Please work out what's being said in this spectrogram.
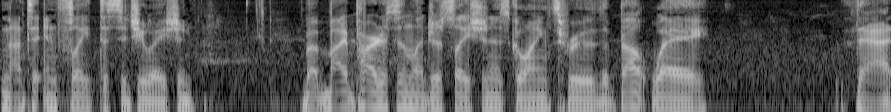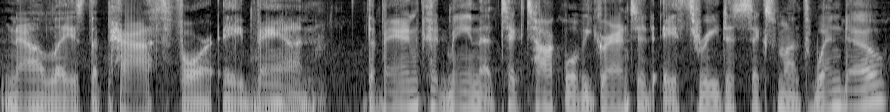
Not to inflate the situation, but bipartisan legislation is going through the Beltway that now lays the path for a ban. The ban could mean that TikTok will be granted a three to six month window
